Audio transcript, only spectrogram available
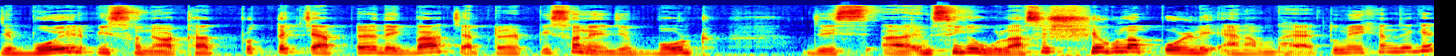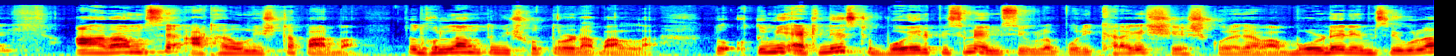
যে বইয়ের পিছনে, অর্থাৎ প্রত্যেক চ্যাপ্টারে দেখবা চ্যাপ্টারের পিছনে যে বোর্ড যে এমসিকিউগুলো আছে, সেগুলো পড়লে অ্যানাপ ভাইয়া। তুমি এখান থেকে আরামসে আঠারো উনিশটা পারবা। তো ধরলাম তুমি সত্তরটা পারলা। তো তুমি অ্যাটলিস্ট বইয়ের পিছনে এমসিগুলো পরীক্ষার আগে শেষ করে যাবা। বোর্ডের এমসিগুলো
